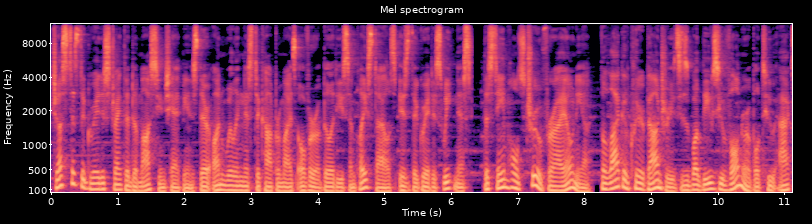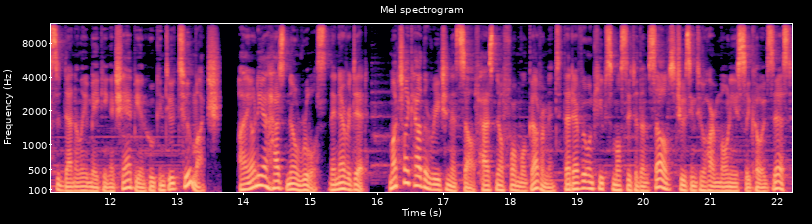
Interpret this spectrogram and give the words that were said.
Just as the greatest strength of Demacian champions, their unwillingness to compromise over abilities and playstyles is their greatest weakness, the same holds true for Ionia. The lack of clear boundaries is what leaves you vulnerable to accidentally making a champion who can do too much. Ionia has no rules, they never did. Much like how the region itself has no formal government that everyone keeps mostly to themselves choosing to harmoniously coexist,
